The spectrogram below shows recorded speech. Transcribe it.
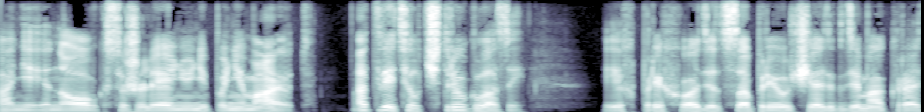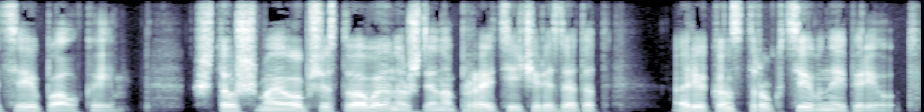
«Они иного, к сожалению, не понимают», — ответил четырехглазый. «Их приходится приучать к демократии палкой. Что ж, мое общество вынуждено пройти через этот реконструктивный период.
